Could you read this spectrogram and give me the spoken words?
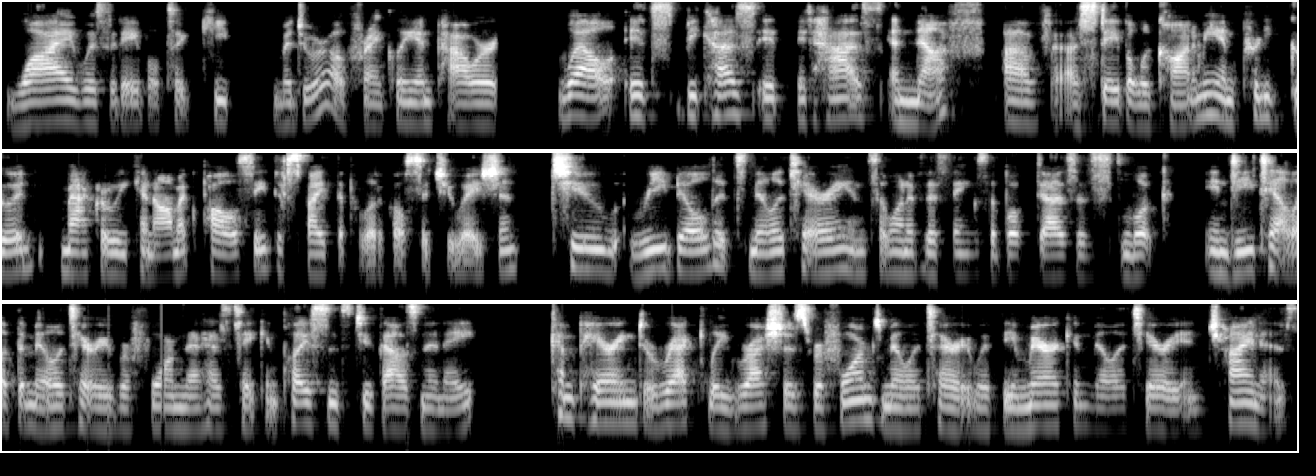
Why was it able to keep Maduro, frankly, in power well, it's because it, it has enough of a stable economy and pretty good macroeconomic policy, despite the political situation, to rebuild its military. And so, one of the things the book does is look in detail at the military reform that has taken place since 2008, comparing directly Russia's reformed military with the American military and China's.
